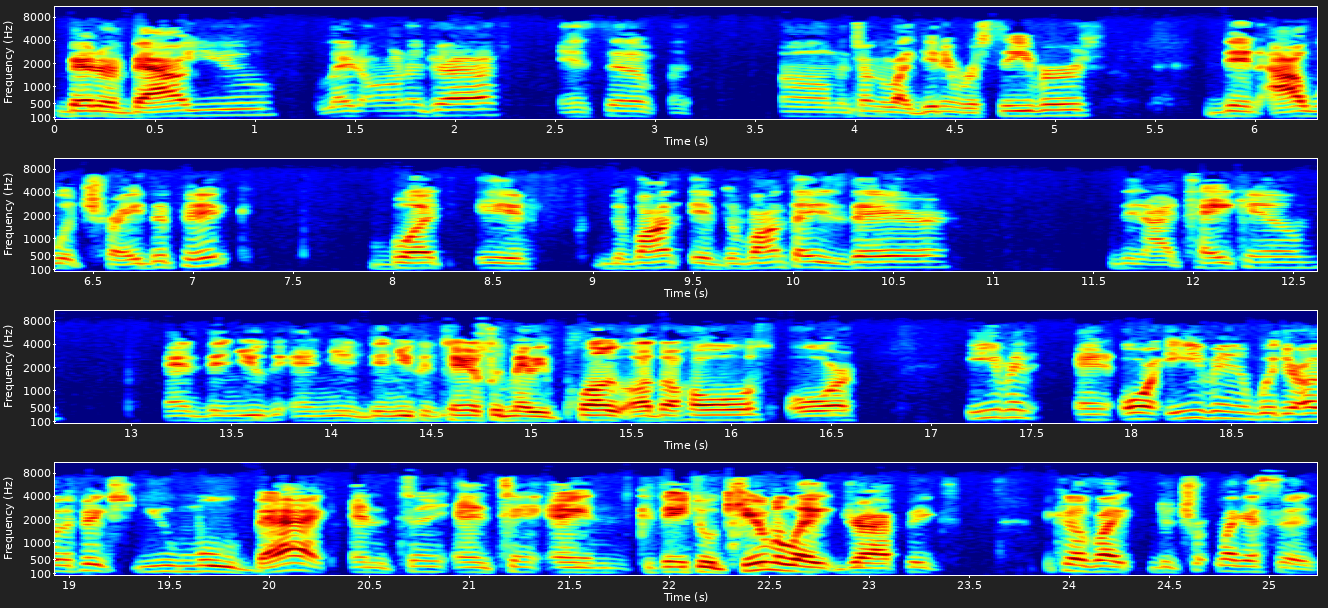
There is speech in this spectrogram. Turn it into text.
better value later on in the draft instead of um in terms of like getting receivers, then I would trade the pick. But if Devon if DeVonta's there, then I take him and then you and you then you continuously maybe plug other holes or even and or even with your other picks you move back and and and continue to accumulate draft picks. Because like Detroit, like I said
